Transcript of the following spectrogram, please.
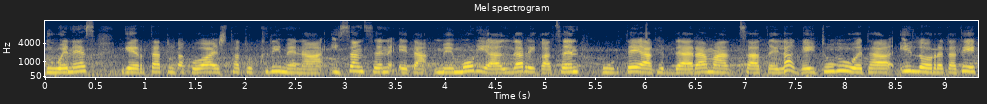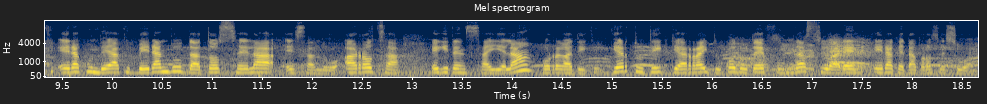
duenez, gertatutakoa estatu krimena izan zen eta memoria aldarrikatzen urteak daramatzatela gehitu du eta hildo horretatik erakundeak berandu datoz zela esan du. Arrotza egiten zaiela, horregatik gertutik jarraituko dute fundazioaren eraketa prozesua.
